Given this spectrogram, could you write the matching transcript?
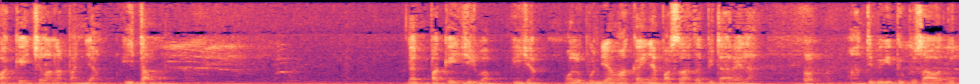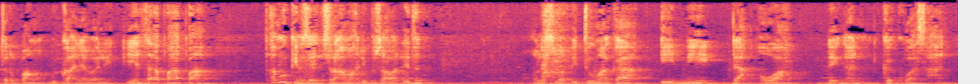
pakai celana panjang hitam dan pakai jilbab hijab. Walaupun dia makainya pasrah tapi tak rela. Nanti begitu pesawat itu terbang, bukanya balik. Ya tak apa-apa. Tak mungkin saya ceramah di pesawat itu. Oleh sebab itu maka ini dakwah dengan kekuasaan.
